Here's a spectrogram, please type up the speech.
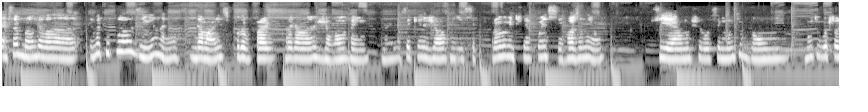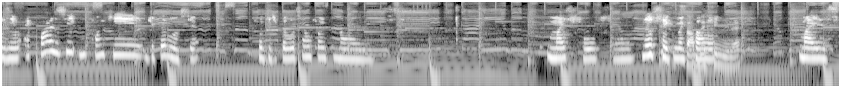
essa banda, ela, ela é popularzinha, né? Ainda mais pra, pra, pra galera jovem, né? Você que é jovem, você provavelmente deve conhecer Rosa Neon, que é um estilo assim, muito bom, muito gostosinho. É quase um funk de pelúcia. Funk de pelúcia é um funk mais mais fofo. Não sei como é que Sabe fala, definir, né? mas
